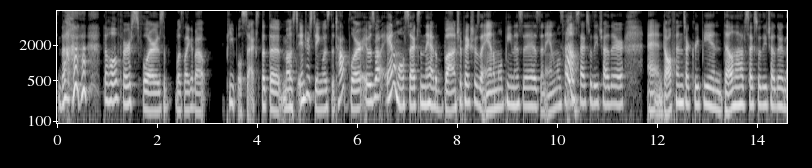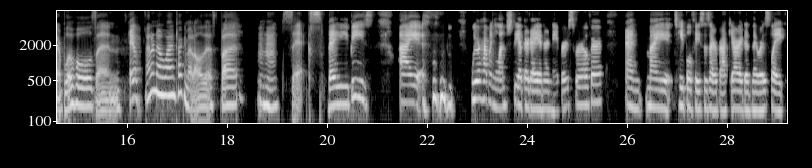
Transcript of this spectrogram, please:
the The whole first floor is, was like about people sex. But the most interesting was the top floor. It was about animal sex, and they had a bunch of pictures of animal penises and animals having sex with each other. And dolphins are creepy, and they'll have sex with each other in their blowholes. And Ew. I don't know why I'm talking about all of this, but hmm sex. Babies. I we were having lunch the other day and our neighbors were over and my table faces our backyard and there was like,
